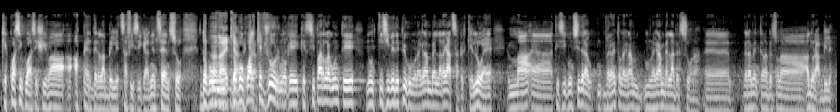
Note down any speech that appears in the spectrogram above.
che quasi quasi ci va a, a perdere la bellezza fisica, nel senso dopo, No, no, un- chiaro, dopo qualche giorno che, che si parla con te non ti si vede più come una gran bella ragazza perché lo è, ma eh, ti si considera veramente una gran, una gran bella persona, eh, veramente una persona adorabile.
